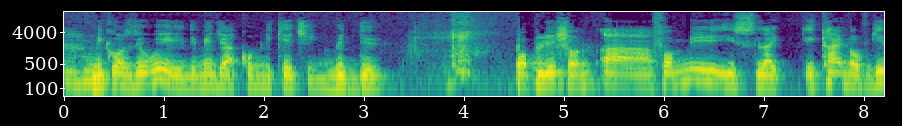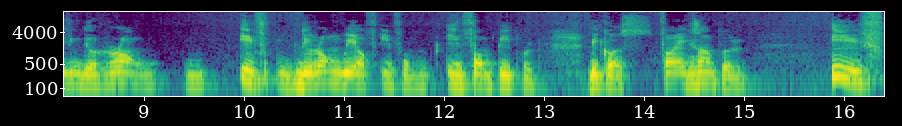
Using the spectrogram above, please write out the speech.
mm-hmm. because the way the media are communicating with the population, uh, for me, is like a kind of giving the wrong. Inf- the wrong way of inform inform people because for example if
